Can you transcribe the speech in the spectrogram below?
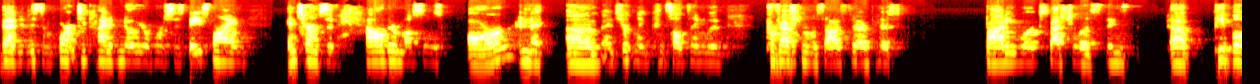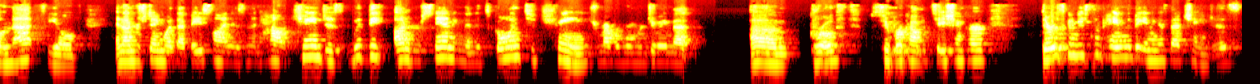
that it is important to kind of know your horse's baseline in terms of how their muscles are, and um, and certainly consulting with professional massage therapists, body work specialists, things, uh, people in that field, and understanding what that baseline is, and then how it changes, with the understanding that it's going to change. Remember when we're doing that um, growth super compensation curve, there's going to be some pain in the beginning as that changes.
